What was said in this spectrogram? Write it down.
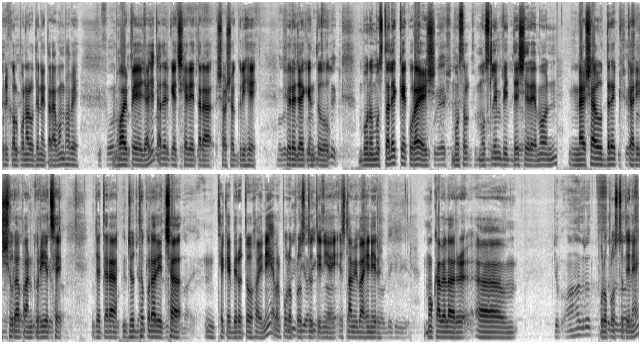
পরিকল্পনার অধীনে তারা এমনভাবে ভয় পেয়ে যায় যে তাদেরকে ছেড়ে তারা গৃহে ফিরে যায় কিন্তু বনু মুস্তালেককে কুরাইশ মুসলিম বিদ্বেষের এমন নেশা উদ্রেককারী সুরা পান করিয়েছে যে তারা যুদ্ধ করার ইচ্ছা থেকে বিরত হয়নি এবং পুরো প্রস্তুতি নিয়ে ইসলামী বাহিনীর মোকাবেলার পুরো প্রস্তুতি নেয়।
